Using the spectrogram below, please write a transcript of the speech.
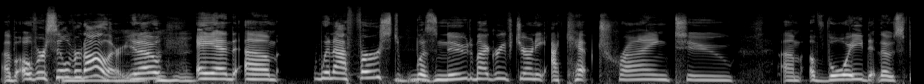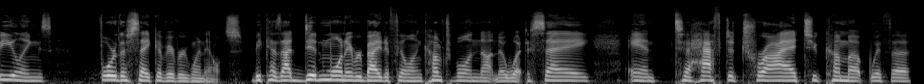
of over a silver dollar, you know? And um, when I first was new to my grief journey, I kept trying to um, avoid those feelings for the sake of everyone else because I didn't want everybody to feel uncomfortable and not know what to say and to have to try to come up with a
